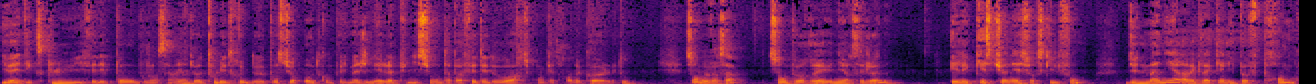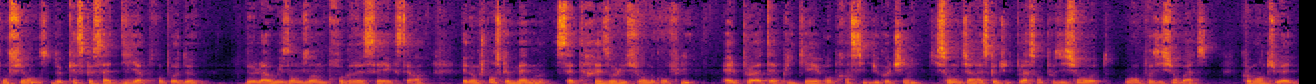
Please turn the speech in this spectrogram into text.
il va être exclu, il fait des pompes ou j'en sais rien. Tu vois, tous les trucs de posture haute qu'on peut imaginer, la punition, t'as pas fait tes devoirs, tu prends 4 heures de colle et tout. Soit on peut faire ça, soit on peut réunir ces jeunes et les questionner sur ce qu'ils font d'une manière avec laquelle ils peuvent prendre conscience de qu'est-ce que ça dit à propos d'eux de là où ils ont besoin de progresser, etc. Et donc je pense que même cette résolution de conflit, elle peut être appliquée aux principes du coaching, qui sont, tiens, est-ce que tu te places en position haute ou en position basse? Comment tu aides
